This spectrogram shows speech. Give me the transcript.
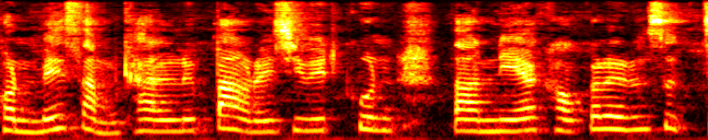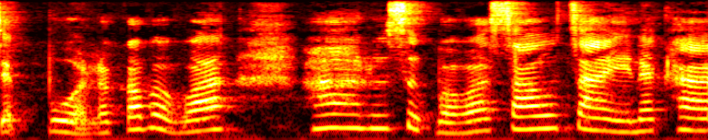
คนไม่สำคัญหรือเปล่าในชีวิตคุณ ตอนนี้เขาก็เลยรู้สึกเจ็บปวด แล้วก็แบบว่าฮ่ารู้สึกแบบว่าเศร้าใจนะคะ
